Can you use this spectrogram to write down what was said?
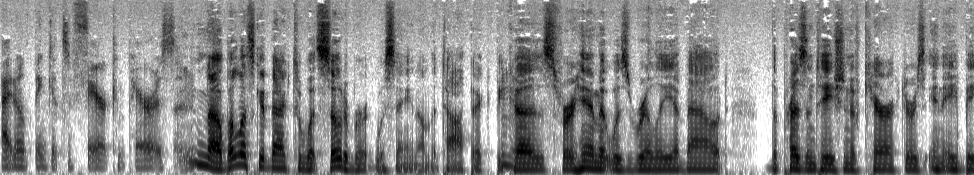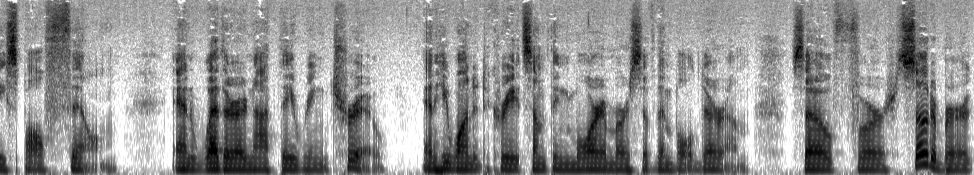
I don't think it's a fair comparison. No, but let's get back to what Soderbergh was saying on the topic mm-hmm. because for him it was really about the presentation of characters in a baseball film and whether or not they ring true. And he wanted to create something more immersive than Bull Durham. So for Soderbergh,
